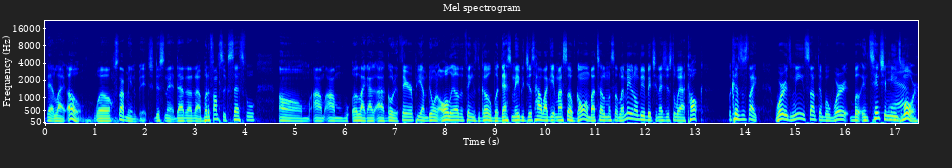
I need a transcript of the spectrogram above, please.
that like, oh, well, stop being a bitch, this and that, da da da. But if I'm successful, um, I'm I'm uh, like I, I go to therapy, I'm doing all the other things to go, but that's maybe just how I get myself going by telling myself like maybe don't be a bitch, and that's just the way I talk. Because it's like words mean something, but word but intention means more.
